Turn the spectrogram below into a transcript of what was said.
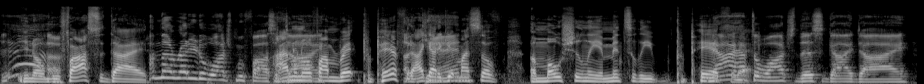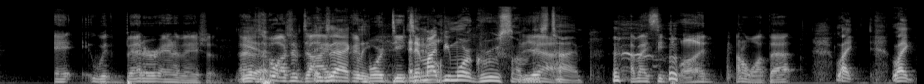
you know, Uh, Mufasa died. I'm not ready to watch Mufasa. I don't know if. I'm re- prepared for that. I got to get myself emotionally and mentally prepared now I have that. to watch this guy die eh, with better animation. I yeah, have to watch him die exactly. in more detail. and it might be more gruesome this time. I might see blood. I don't want that. like, like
